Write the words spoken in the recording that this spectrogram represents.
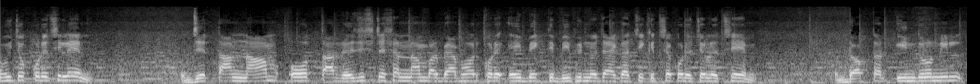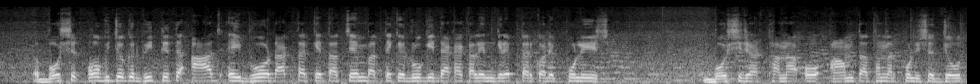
অভিযোগ করেছিলেন যে তার নাম ও তার রেজিস্ট্রেশন নাম্বার ব্যবহার করে এই ব্যক্তি বিভিন্ন জায়গায় চিকিৎসা করে চলেছে। ডক্টর ইন্দ্রনীল বোসের অভিযোগের ভিত্তিতে আজ এই ভুয়ো ডাক্তারকে তার চেম্বার থেকে রুগী দেখাকালীন গ্রেপ্তার করে পুলিশ। বসিরহাট থানা ও আমতা থানার পুলিশের যৌথ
